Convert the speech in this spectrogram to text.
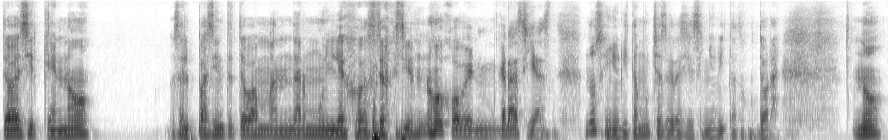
Te va a decir que no. O sea, el paciente te va a mandar muy lejos. Te va a decir, no, joven, gracias. No, señorita, muchas gracias, señorita doctora. No,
